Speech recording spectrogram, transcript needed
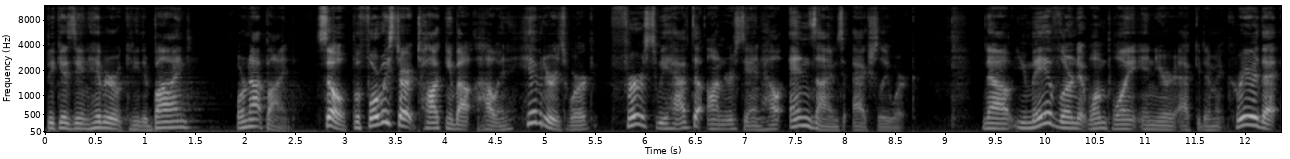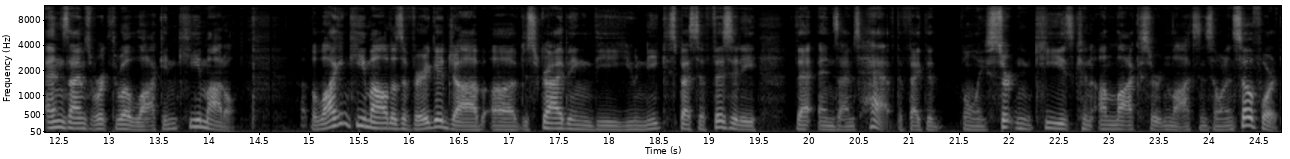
because the inhibitor can either bind or not bind. So, before we start talking about how inhibitors work, first we have to understand how enzymes actually work. Now, you may have learned at one point in your academic career that enzymes work through a lock and key model. The lock and key model does a very good job of describing the unique specificity that enzymes have, the fact that only certain keys can unlock certain locks and so on and so forth.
